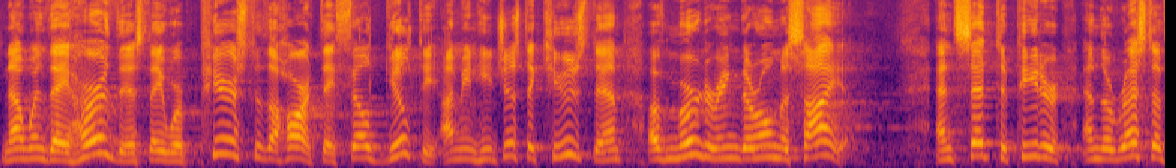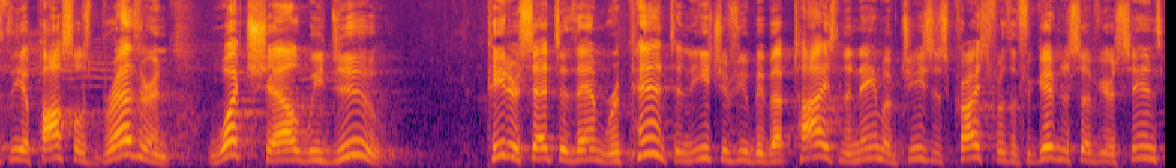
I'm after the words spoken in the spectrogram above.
Now when they heard this, they were pierced to the heart, they felt guilty. I mean, he just accused them of murdering their own Messiah and said to Peter and the rest of the apostles, brethren, what shall we do? Peter said to them, repent and each of you be baptized in the name of Jesus Christ for the forgiveness of your sins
